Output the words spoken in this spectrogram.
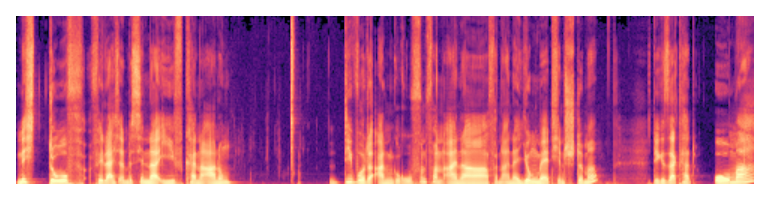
nicht doof, vielleicht ein bisschen naiv, keine Ahnung. Die wurde angerufen von einer, von einer Jungmädchenstimme, die gesagt hat, Oma.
